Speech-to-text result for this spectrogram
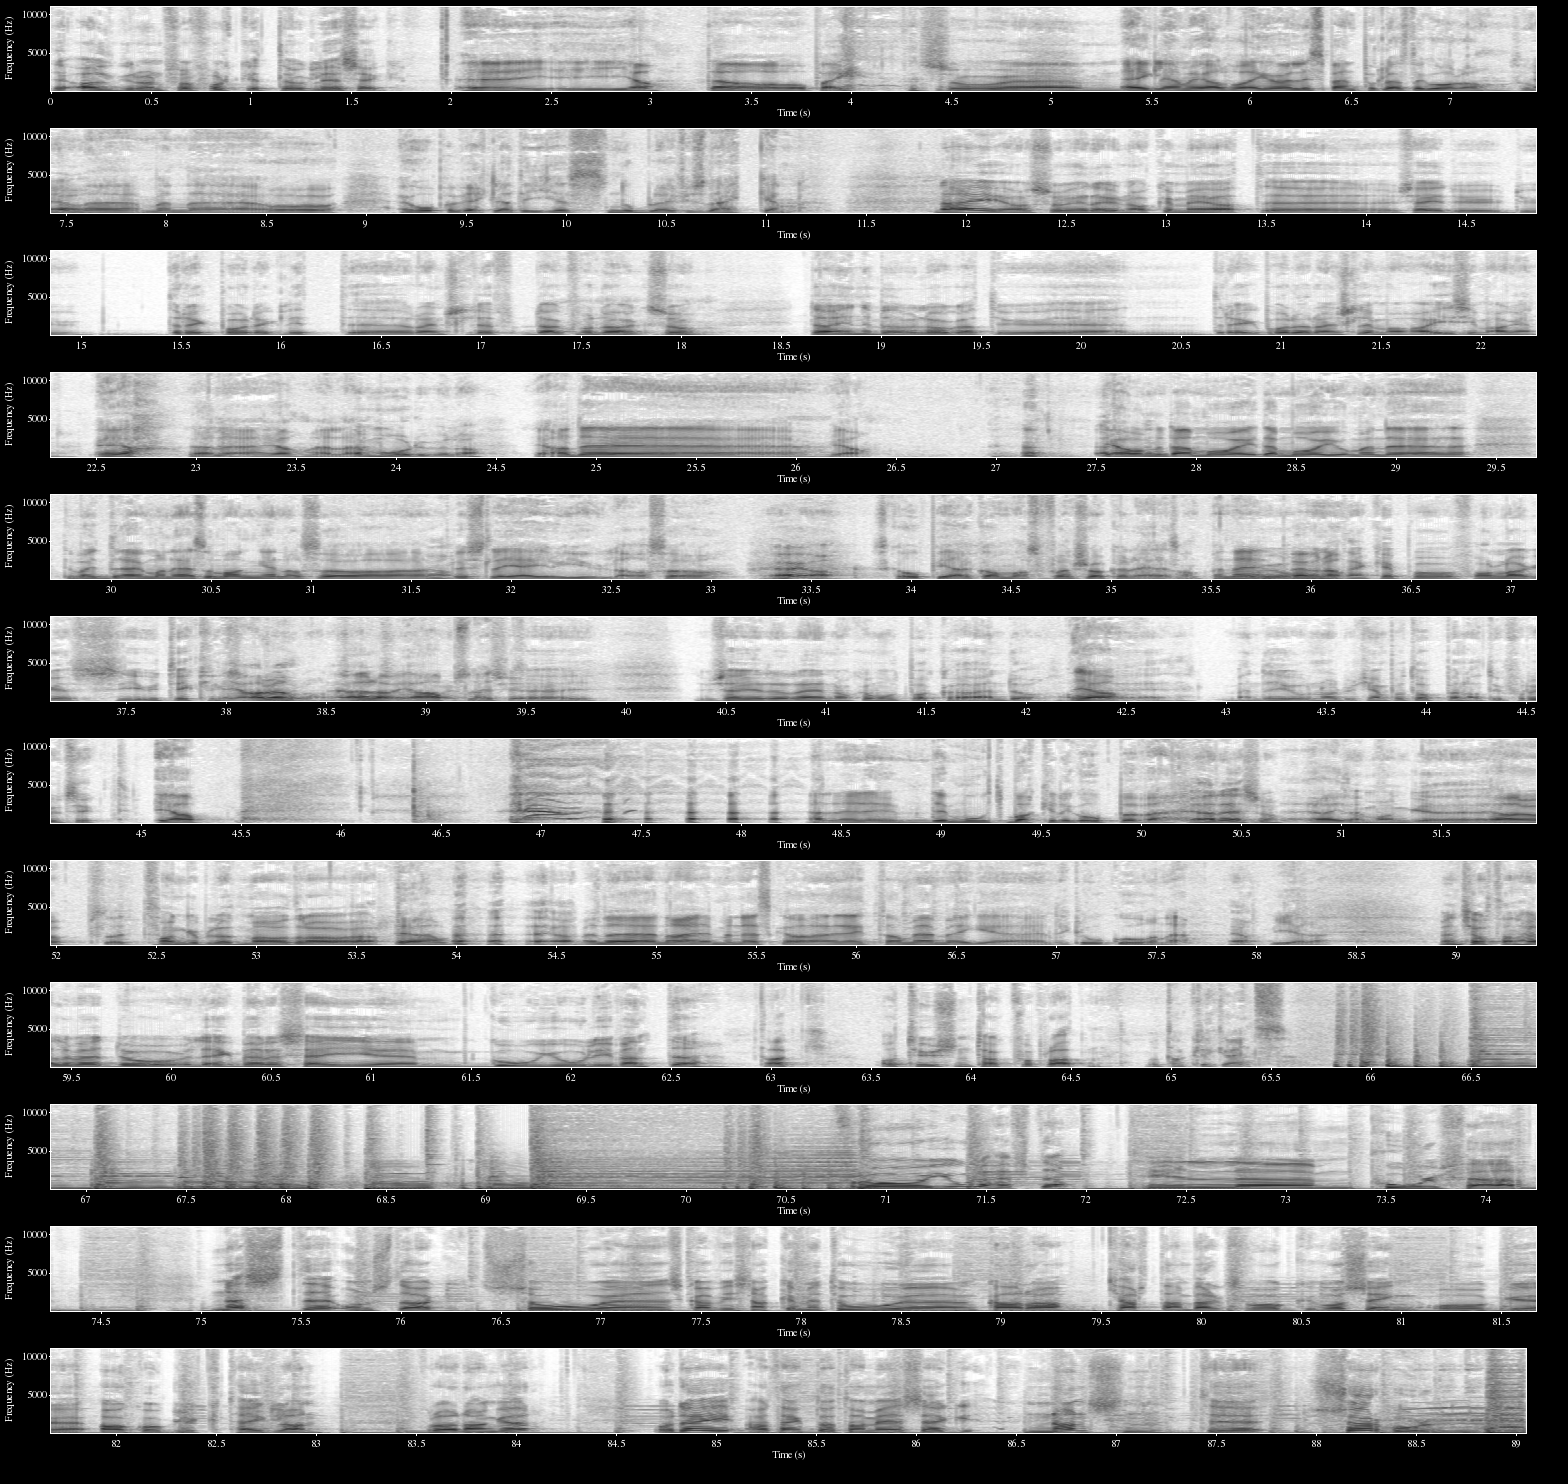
Det er all grunn for folket til å glede seg. Eh, Ja, det håper jeg. Så em, Jeg gleder meg iallfall. Jeg er veldig spent på hvordan det går, da. Så, men, Ja. men, men, eh, og jeg håper virkelig at jeg ikke snubler i første hekken. Nei, og så er det jo noe med at uh, sier du, du drar på deg litt uh, rønsle dag for dag, så det innebærer vel òg at du uh, drar på deg rønsle med å ha is i magen. Ja, eller, ja, Det må du vel ha? Ja, det Ja. Ja, men der må jeg, der må jeg jo. Men det, det var drømmene er så mange, og så plutselig er det jul, og så Ja ja. skal oppgjøret komme, og så får en se hva det er. Sånt. Men jeg prøver prøver jeg nå. tenker på forlagets utvikling. Ja da, ja da, ja, absolutt. kanskje- Du sier det er noen motbakker ennå, Ja. men det er jo når du kommer på toppen at du får utsikt. Ja. Det, er- det er motbakke det går oppover. Ja, det er så. Ja, det er mange, Ja, absolutt. mange blødmer å dra her. Ja. Men, eh, nei, men jeg, skal, jeg tar med meg eh, de kloke ordene Ja. videre. Men Kjartan Helleve, da vil jeg bare si eh, god jul i vente. Takk. Og tusen takk for praten. Og takk likeens. Fra juleheftet til um, polferd. Neste onsdag så uh, skal vi snakke med to uh, karer. Kjartan Bergsvåg Vossing og uh, AK Glykk Teigland fra Hardanger. Og de har tenkt å ta med seg Nansen til Sørpolen.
